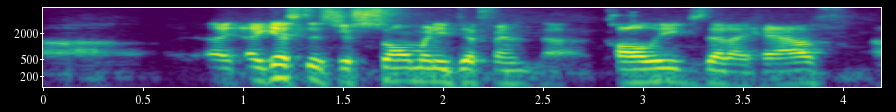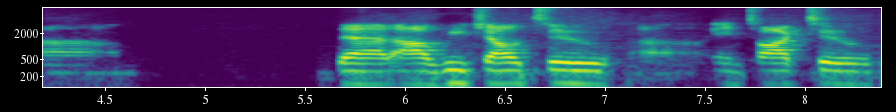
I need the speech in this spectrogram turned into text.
Uh, I, I, guess there's just so many different uh, colleagues that I have um, that I'll reach out to and talk to.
